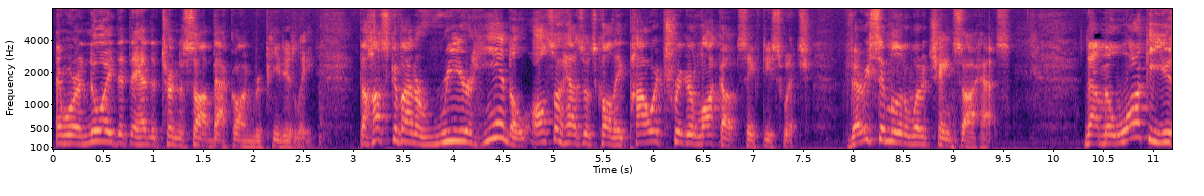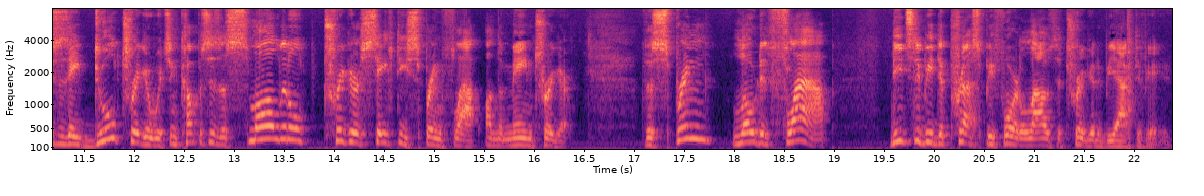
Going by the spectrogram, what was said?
and were annoyed that they had to turn the saw back on repeatedly. The Husqvarna rear handle also has what's called a power trigger lockout safety switch, very similar to what a chainsaw has. Now Milwaukee uses a dual trigger which encompasses a small little trigger safety spring flap on the main trigger. The spring loaded flap needs to be depressed before it allows the trigger to be activated.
